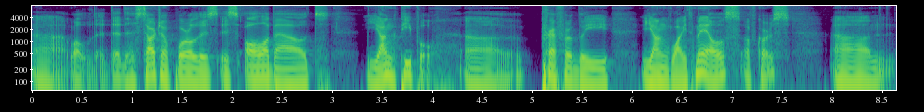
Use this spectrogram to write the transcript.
uh, well, the, the startup world is is all about young people, uh, preferably young white males, of course. Um,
